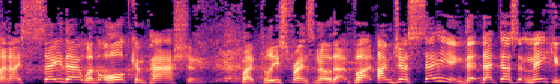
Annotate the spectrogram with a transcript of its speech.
and I say that with all compassion. My police friends know that. But I'm just saying that that doesn't make you.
